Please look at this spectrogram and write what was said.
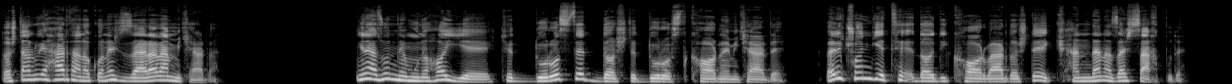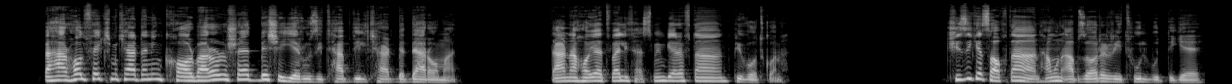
داشتن روی هر تراکنش ضررم می‌کردن. این از اون نمونه هاییه که درست داشته درست کار نمی‌کرده. ولی چون یه تعدادی کاربر داشته کندن ازش سخت بوده. به هر حال فکر می‌کردن این کاربرا رو شاید بشه یه روزی تبدیل کرد به درآمد. در نهایت ولی تصمیم گرفتن پیوت کنن. چیزی که ساختن همون ابزار ریتول بود دیگه.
